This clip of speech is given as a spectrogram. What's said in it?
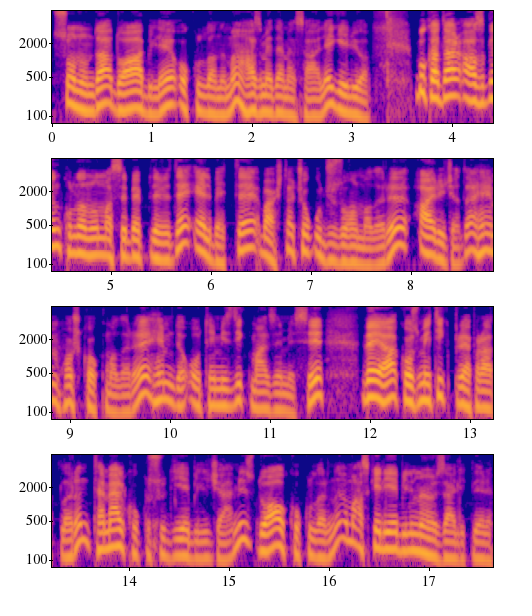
sonunda doğa bile o kullanımı hazmedemez hale geliyor. Bu kadar azgın kullanılma sebepleri de elbette başta çok ucuz olmaları ayrıca da hem hoş kokmaları hem de o temizlik malzemesi veya kozmetik preparatların temel kokusu diyebileceğimiz doğal kokularını maskeleyebilme özellikleri.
